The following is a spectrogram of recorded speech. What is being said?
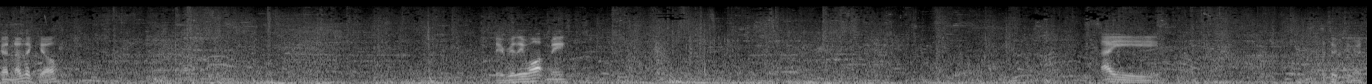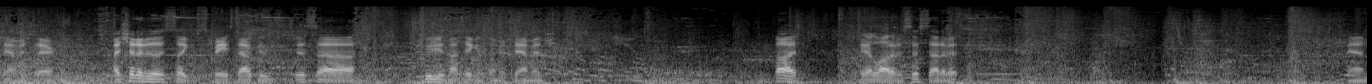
Got another kill. They really want me. Aye. Took too much damage there. I should have just like spaced out because this uh Booty is not taking so much damage. But I got a lot of assists out of it. Man,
